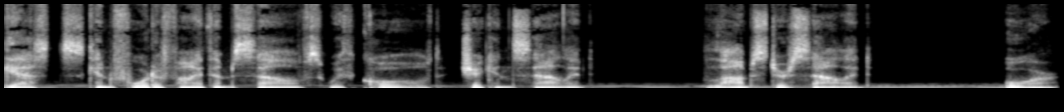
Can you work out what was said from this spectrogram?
Guests can fortify themselves with cold chicken salad, lobster salad, or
